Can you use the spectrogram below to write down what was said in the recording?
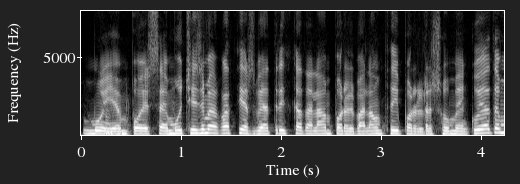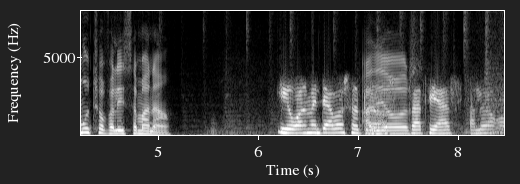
Muy bien, pues eh, muchísimas gracias Beatriz Catalán por el balance y por el resumen. Cuídate mucho, feliz semana. Igualmente a vosotros. Adiós. Gracias, hasta luego.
